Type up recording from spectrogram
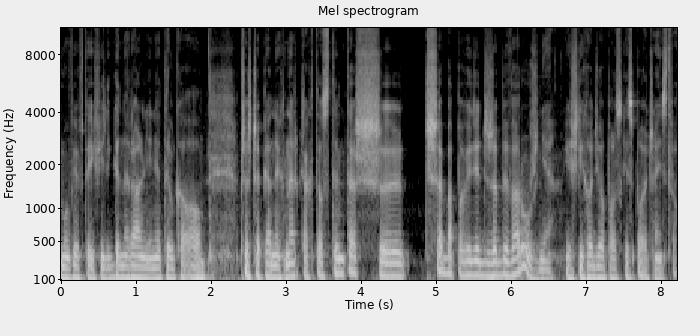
mówię w tej chwili generalnie nie tylko o przeszczepianych nerkach, to z tym też trzeba powiedzieć, że bywa różnie, jeśli chodzi o polskie społeczeństwo.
